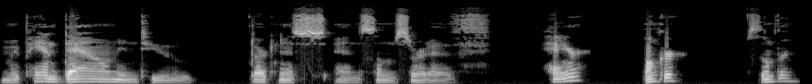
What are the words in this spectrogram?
And we pan down into darkness and some sort of hangar, bunker, something,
